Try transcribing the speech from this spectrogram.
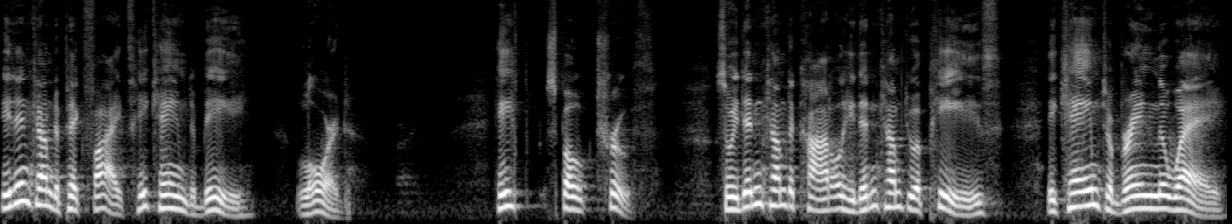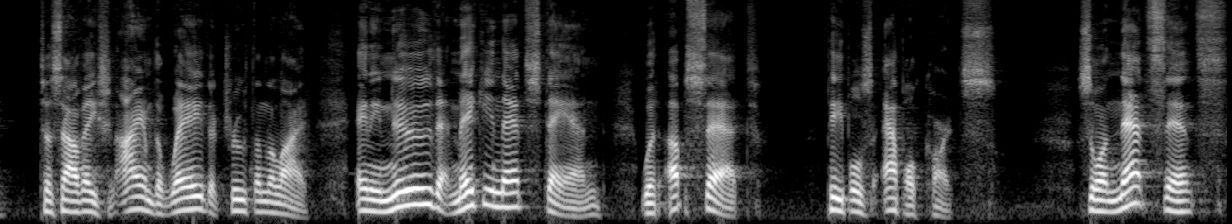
He didn't come to pick fights, he came to be Lord. He spoke truth. So he didn't come to coddle, he didn't come to appease, he came to bring the way to salvation. I am the way, the truth, and the life. And he knew that making that stand would upset people's apple carts. So, in that sense,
